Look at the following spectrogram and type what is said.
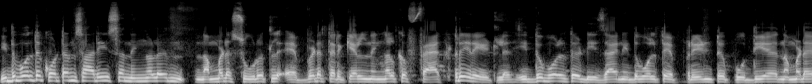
ഇതുപോലത്തെ കോട്ടൺ സാരീസ് നിങ്ങൾ നമ്മുടെ സൂറത്തിൽ എവിടെ തിരക്കിയാലും നിങ്ങൾക്ക് ഫാക്ടറി റേറ്റിൽ ഇതുപോലത്തെ ഡിസൈൻ ഇതുപോലത്തെ പ്രിന്റ് പുതിയ നമ്മുടെ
